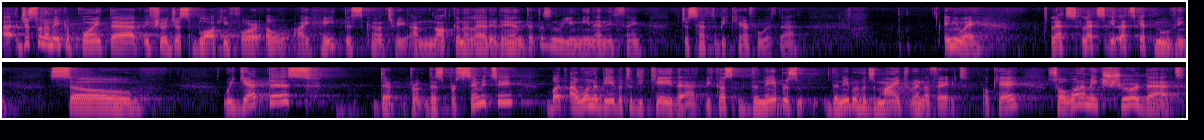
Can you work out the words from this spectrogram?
I just want to make a point that if you're just blocking for, oh, I hate this country, I'm not going to let it in, that doesn't really mean anything. Just have to be careful with that. Anyway, let's, let's, let's get moving. So we get this there, proximity, but I want to be able to decay that because the neighbors, the neighborhoods might renovate. Okay, so I want to make sure that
